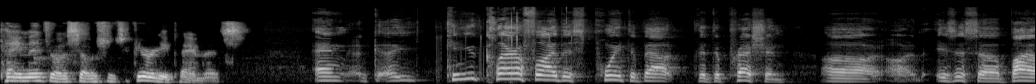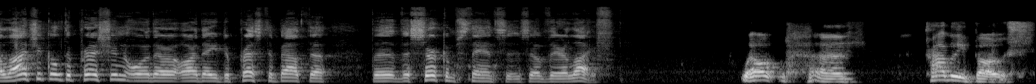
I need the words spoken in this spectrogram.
payment or social security payments. And uh, can you clarify this point about the depression? Uh, uh, is this a biological depression, or are they depressed about the, the, the circumstances of their life? Well, uh, probably both.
